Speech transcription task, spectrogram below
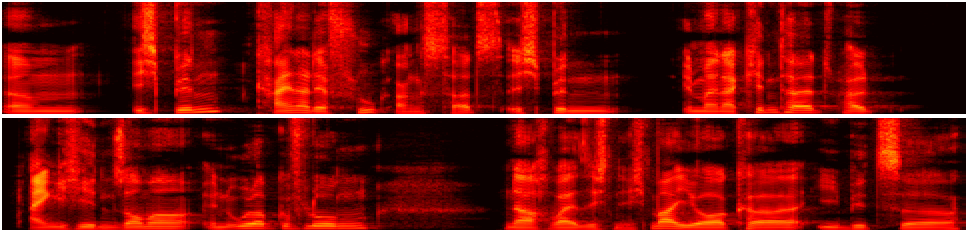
Ähm, ich bin keiner, der Flugangst hat. Ich bin in meiner Kindheit halt eigentlich jeden Sommer in Urlaub geflogen. Nach, weiß ich nicht, Mallorca, Ibiza,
